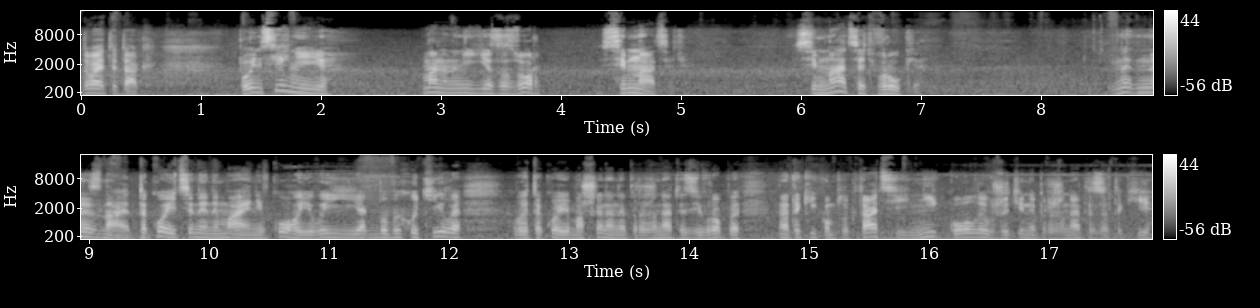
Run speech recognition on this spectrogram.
Давайте так. По інсігнії в мене на ній є зазор 17. 17 в руки. Не, не знаю, такої ціни немає ні в кого, і ви її, якби ви хотіли, ви такої машини не приженете з Європи на такій комплектації, ніколи в житті не приженете за такі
